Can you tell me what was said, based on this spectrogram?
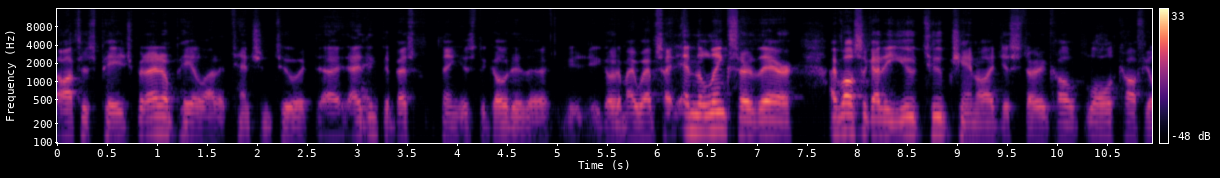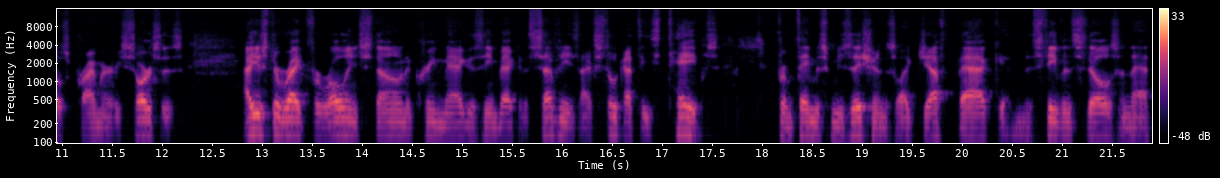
author's page, but I don't pay a lot of attention to it. Uh, I right. think the best thing is to go to the you go to my website, and the links are there. I've also got a YouTube channel I just started called Lowell Cauffiel's Primary Sources. I used to write for Rolling Stone and Creem magazine back in the '70s. I've still got these tapes from famous musicians like Jeff Beck and Stephen Stills and that.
